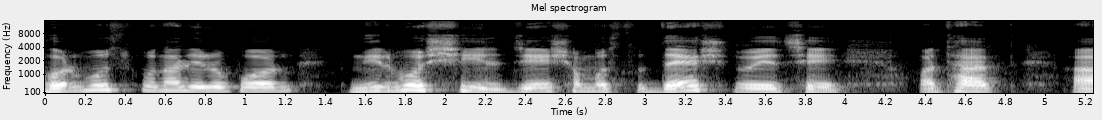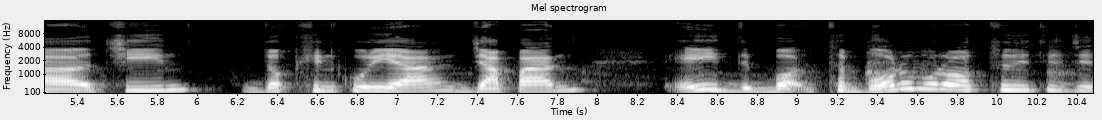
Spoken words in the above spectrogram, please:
হরমুজ প্রণালীর উপর নির্ভরশীল যে সমস্ত দেশ রয়েছে, অর্থাৎ চীন, দক্ষিণ কোরিয়া, জাপান, এই বড় বড় অর্থনীতির যে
